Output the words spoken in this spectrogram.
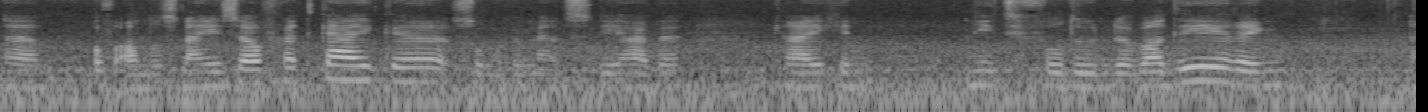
ehm, of anders naar jezelf gaat kijken. Sommige mensen die hebben, krijgen niet voldoende waardering. Uh,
